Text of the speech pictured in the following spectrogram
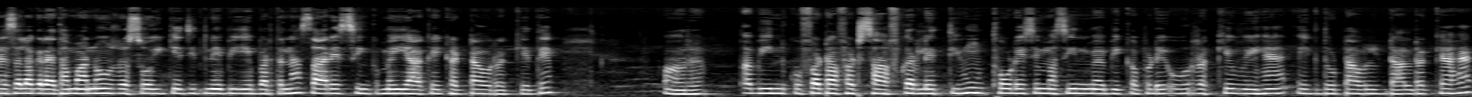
ऐसा लग रहा था मानो रसोई के जितने भी ये बर्तन हैं, सारे सिंक में ही आके इकट्ठा हो रखे थे। और अभी इनको फटाफट साफ़ कर लेती हूँ। थोड़े से मशीन में अभी कपड़े और रखे हुए हैं। एक दो टावल डाल रखा है।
